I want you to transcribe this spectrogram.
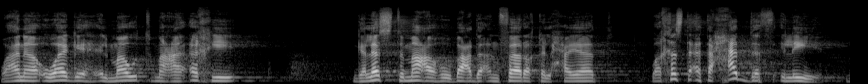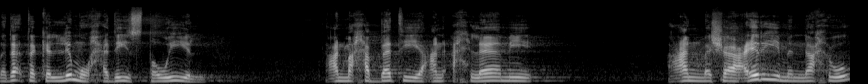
وأنا أواجه الموت مع أخي جلست معه بعد أن فارق الحياة وأخذت أتحدث إليه بدأت أكلمه حديث طويل. عن محبتي عن أحلامي عن مشاعري من نحوه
